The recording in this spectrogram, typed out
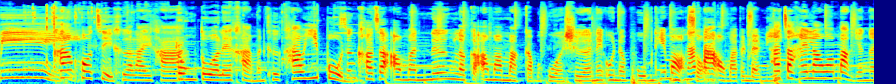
มิ ข้าวโคจิคืออะไรคะ ตรงตัวเลยค่ะ มันคือข้าวญี่ปุ่น ซึ่งเขาจะเอามานึ่งแล้วก็เอามาหมักกับหัวเชื้อในอุณหภูมิที่เหมาะสมหน้าตาออกมาเป็นแบบนี้ ถ้าจะให้เล่าว่าหมักยังไง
